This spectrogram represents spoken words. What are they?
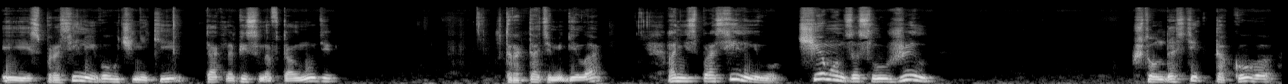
И спросили его ученики, так написано в Талмуде, в трактате Мегила, они спросили его, чем он заслужил, что он достиг такого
